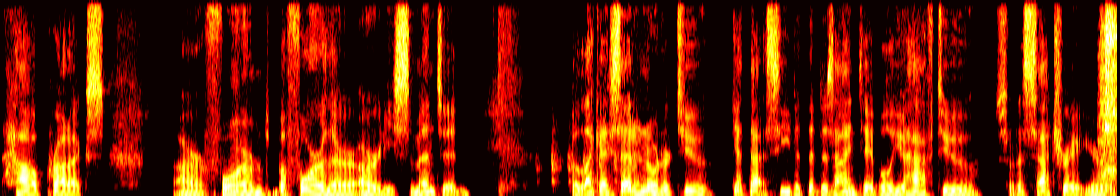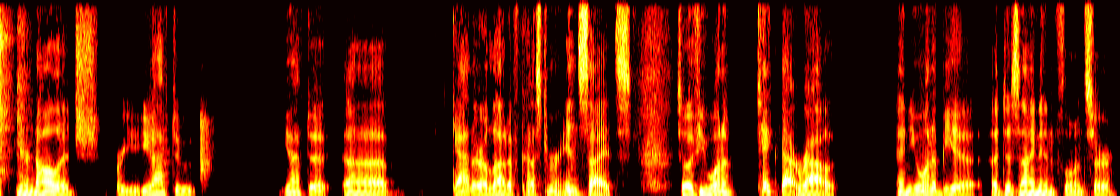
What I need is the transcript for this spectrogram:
how products are formed before they're already cemented. But like I said, in order to get that seat at the design table, you have to sort of saturate your your knowledge, or you, you have to you have to uh, gather a lot of customer insights. So if you want to take that route and you want to be a, a design influencer,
